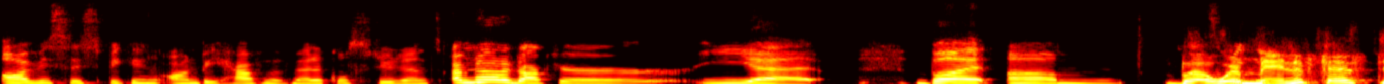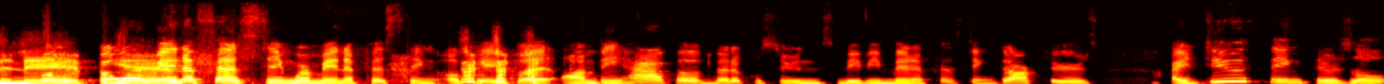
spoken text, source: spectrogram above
obviously speaking on behalf of medical students. I'm not a doctor yet, but um But we're speaking manifesting but it. but we're manifesting, we're manifesting. Okay, but on behalf of medical students, maybe manifesting doctors, I do think there's a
